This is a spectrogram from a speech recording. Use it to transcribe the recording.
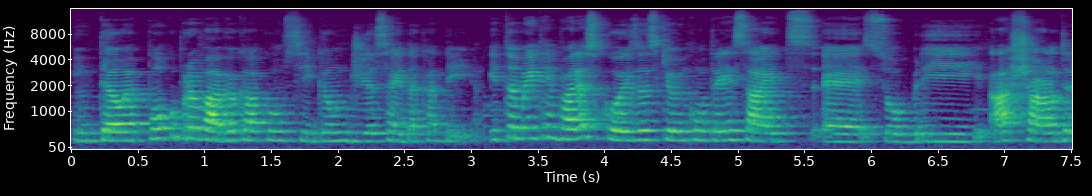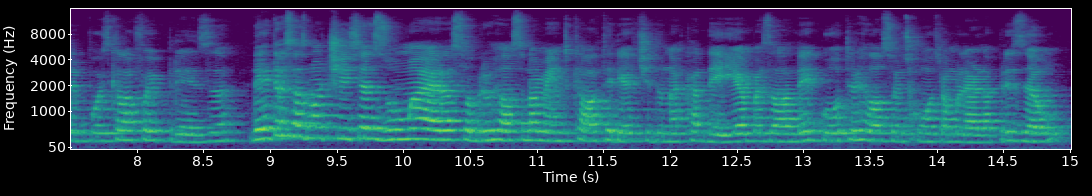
então é pouco provável que ela consiga um dia sair da cadeia. E também tem várias coisas que eu encontrei em sites é, sobre a Charlotte depois que ela foi presa. Dentre essas notícias, uma era sobre o relacionamento que ela teria tido na cadeia, mas ela negou ter relações com outra mulher na prisão.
